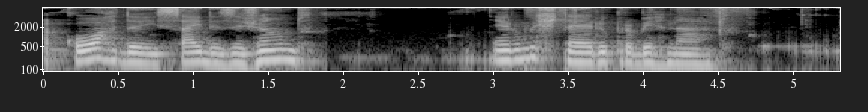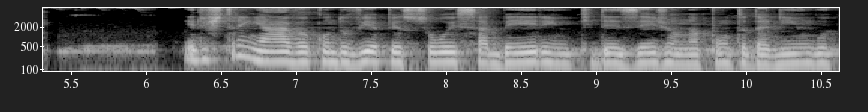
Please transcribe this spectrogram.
Acorda e sai desejando? Era um mistério para Bernardo. Ele estranhava quando via pessoas saberem o que desejam na ponta da língua.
